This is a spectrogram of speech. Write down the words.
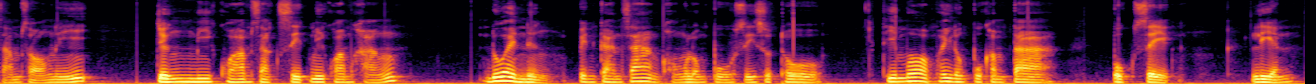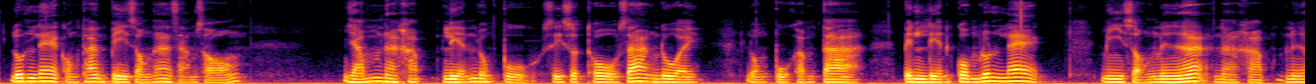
2532 นี้ จึงมีความศักดิ์สิทธิ์มีความขลัง ด้วยหนึ่งเป็นการสร้างของหลวงปู่ศรีสุโธที่มอบให้หลวงปู่คำตา ปลุกเสก เหรียญรุ่นแรกของท่านปี 2532 ย้ำนะครับ เหรียญหลวงปู่ศรีสุดโธสร้างโดยหลวงปู่คำตา เป็นเหรียญกลมรุ่นแรก มีสองเนื้อนะครับ เนื้อ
